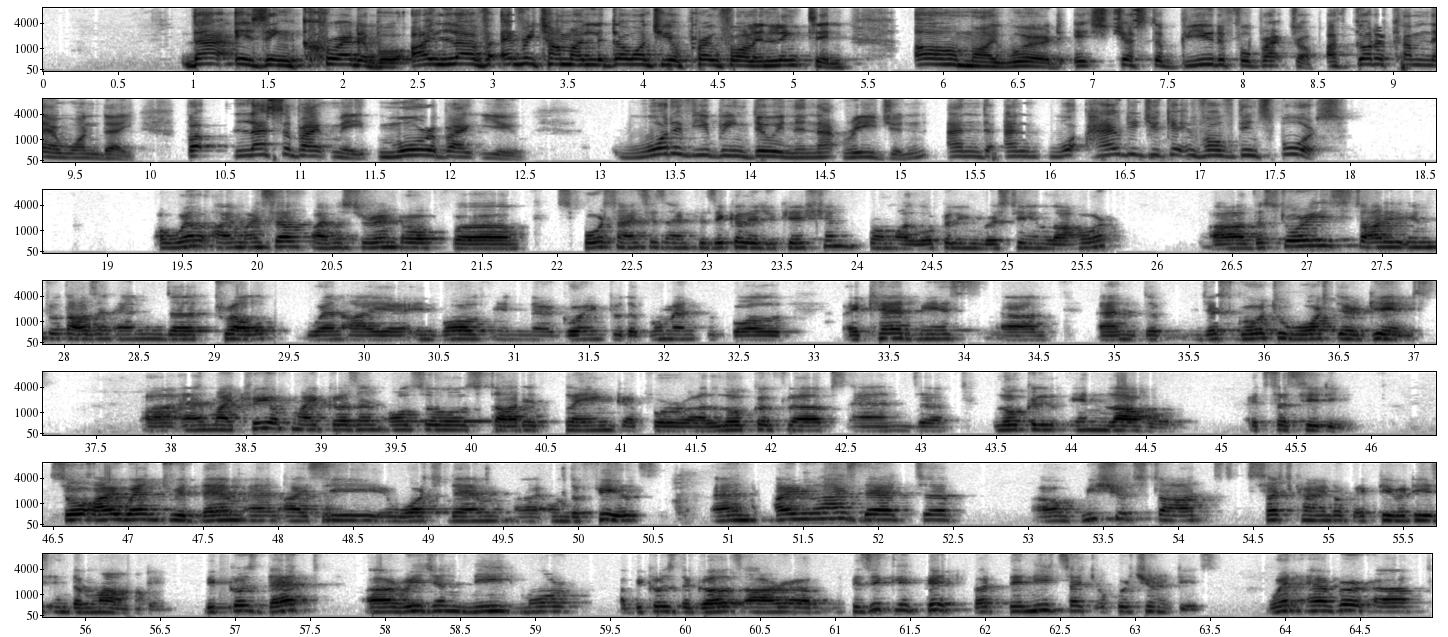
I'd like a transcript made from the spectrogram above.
That is incredible. I love every time I go onto your profile in LinkedIn. Oh my word, it's just a beautiful backdrop. I've got to come there one day. But less about me, more about you. What have you been doing in that region and and what how did you get involved in sports? Uh, well, I myself, I'm a student of uh, sports sciences and physical education from a local university in Lahore. Uh, the story started in 2012 when I uh, involved in uh, going to the women football academies um, and just go to watch their games. Uh, and my three of my cousin also started playing for local clubs and local in Lahore. It's a city. So I went with them and I see, watch them uh, on the fields, and I realized that uh, uh, we should start such kind of activities in the mountain because that uh, region need more uh, because the girls are physically fit, but they need such opportunities. Whenever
